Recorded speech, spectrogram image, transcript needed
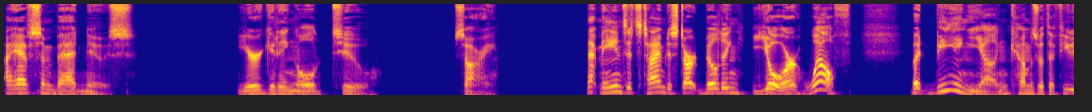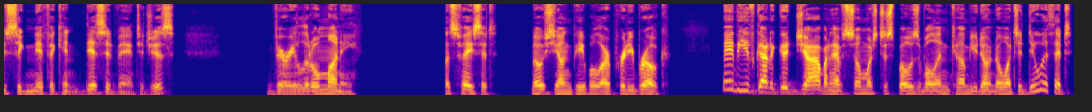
I have some bad news. You're getting old too. Sorry. That means it's time to start building your wealth. But being young comes with a few significant disadvantages. Very little money. Let's face it, most young people are pretty broke. Maybe you've got a good job and have so much disposable income you don't know what to do with it,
